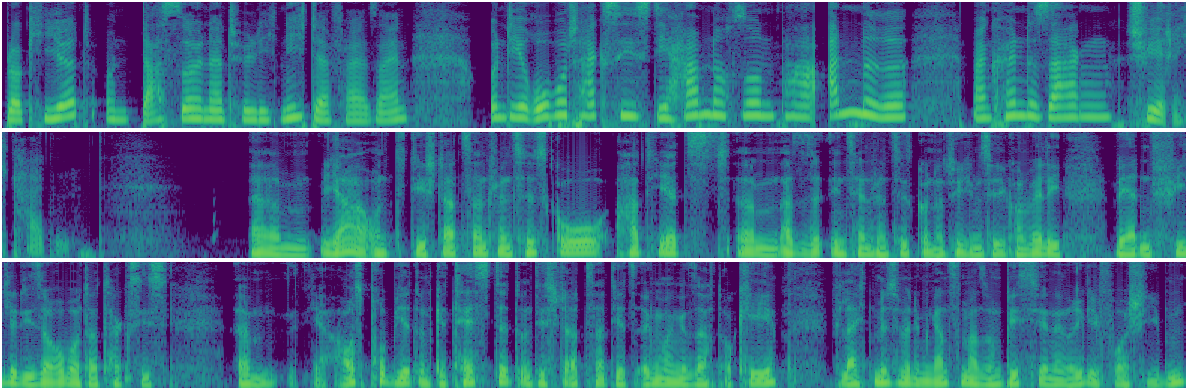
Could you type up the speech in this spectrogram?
blockiert und das soll natürlich nicht der Fall sein. Und die Robotaxis, die haben noch so ein paar andere, man könnte sagen, Schwierigkeiten. Ähm, ja, und die Stadt San Francisco hat jetzt, ähm, also in San Francisco natürlich im Silicon Valley, werden viele dieser Roboter-Taxis ähm, ja, ausprobiert und getestet und die Stadt hat jetzt irgendwann gesagt, okay, vielleicht müssen wir dem Ganzen mal so ein bisschen den Riegel vorschieben.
